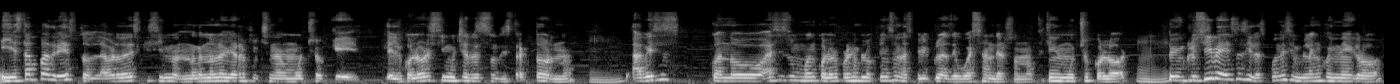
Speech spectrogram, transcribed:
Y está padre esto, la verdad es que sí, no, no, lo había reflexionado mucho, que el color sí muchas veces es un distractor, ¿no? A veces cuando haces un buen color, por ejemplo, pienso en las películas de Wes Anderson, ¿no? Que tienen mucho color, pero inclusive esas si las pones en blanco y negro,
